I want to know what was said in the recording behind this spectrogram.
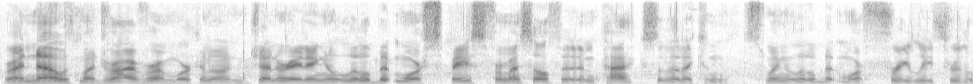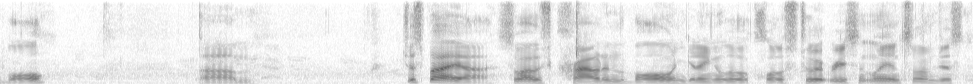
Right now with my driver, I'm working on generating a little bit more space for myself at impact so that I can swing a little bit more freely through the ball. Um, just by, uh, so I was crowding the ball and getting a little close to it recently, and so I'm just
